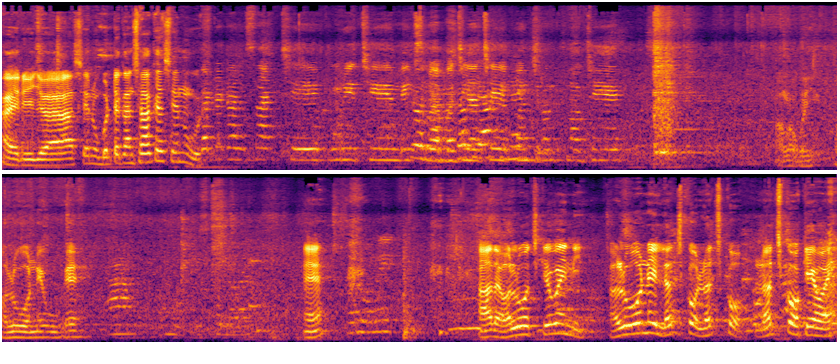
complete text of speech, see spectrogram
આ રહી જો આ શેનું બટેકાનું શાક હે શેનું? હોય? શાક છે પૂરી છે મિક્સના ભજીયા છે પંચરત્નો છે. હાલો ભાઈ હલવો ને એવું હે. હા હે? હા તો હલવો જ કહેવાય નહીં હલવો નહીં લચકો લચકો લચકો કહેવાય.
